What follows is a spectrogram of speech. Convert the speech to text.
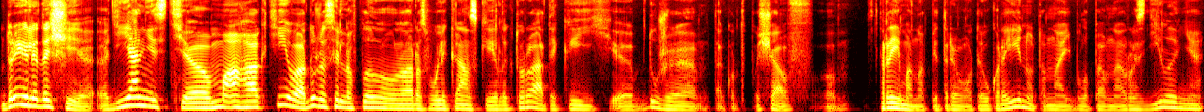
Дорогі глядачі, діяльність е, мага актива дуже сильно вплинула на республіканський електорат, який е, дуже так от почав е, стримано підтримувати Україну. Там навіть було певне розділення.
